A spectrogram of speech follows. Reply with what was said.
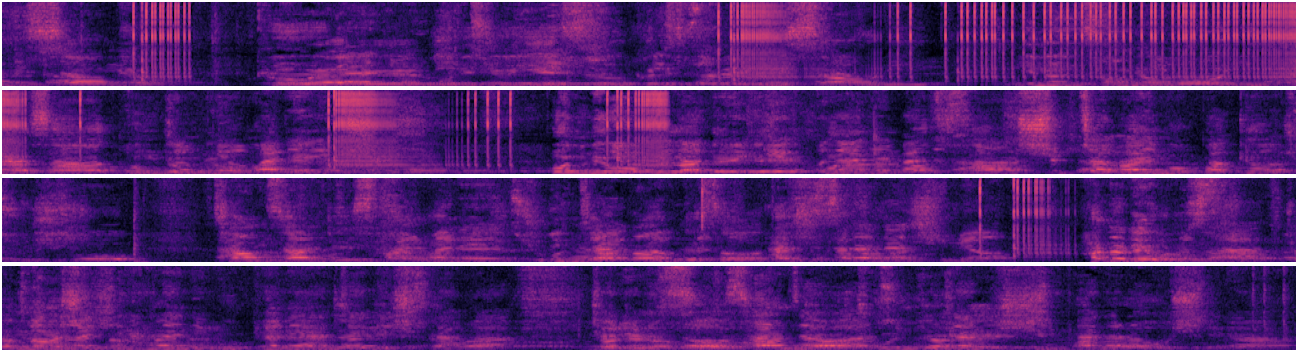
믿사오며 그 외아들 우리 주 예수 그리스도를 믿사오니 이는 성령으로 잉태하사 동정녀 받아내시고 본디오 빌라도에게 고난을 받사 십자가에 못 박혀 죽으시고 장사한 지 사흘 만에 죽은 자 가운데서 다시 살아나시며 하늘에 오르사 전능하신 하나님 우편에 앉아 계시다가 저리로서 산 자와 죽은 자를 심판하러 오시리라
